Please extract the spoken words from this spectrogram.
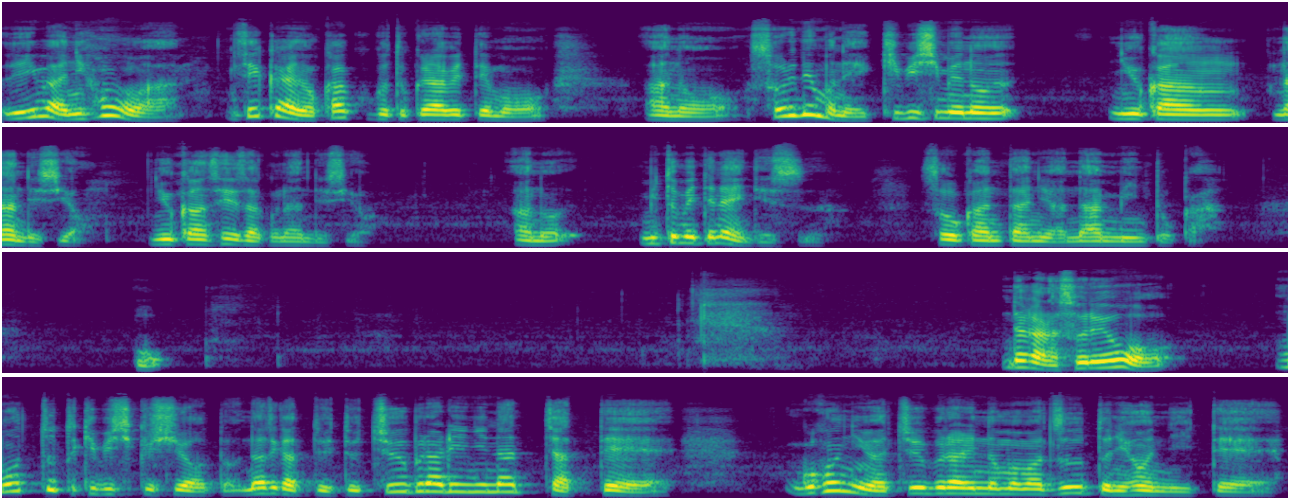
で今日本は世界の各国と比べてもあのそれでもね厳しめの入管なんですよ入管政策なんですよ。あの認めてないんですそう簡単には難民とか。だからそれをもうちょっと厳しくしようとなぜかというと宙ぶらりになっちゃってご本人は宙ぶらりのままずっと日本にいて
